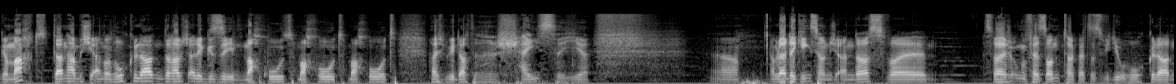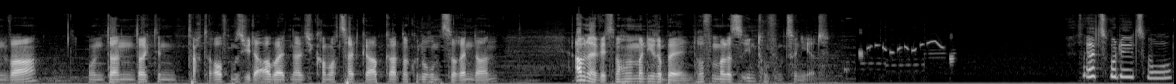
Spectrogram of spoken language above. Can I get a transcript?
gemacht, dann habe ich die anderen hochgeladen, dann habe ich alle gesehen. Mach rot, mach rot, mach rot. habe ich mir gedacht, äh, scheiße hier. Ja, aber leider ging es ja auch nicht anders, weil es war ja ungefähr Sonntag, als das Video hochgeladen war. Und dann direkt den Tag darauf muss ich wieder arbeiten, da hatte ich kaum noch Zeit gehabt, gerade noch genug um zu rendern. Aber na, jetzt machen wir mal die Rebellen. Hoffen wir mal, dass das Intro funktioniert. R2D2.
